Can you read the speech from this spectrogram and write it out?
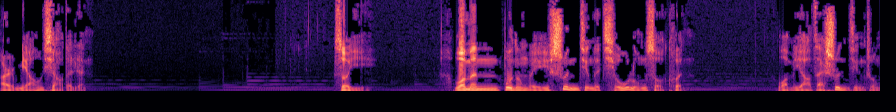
而渺小的人。所以，我们不能为顺境的囚笼所困，我们要在顺境中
